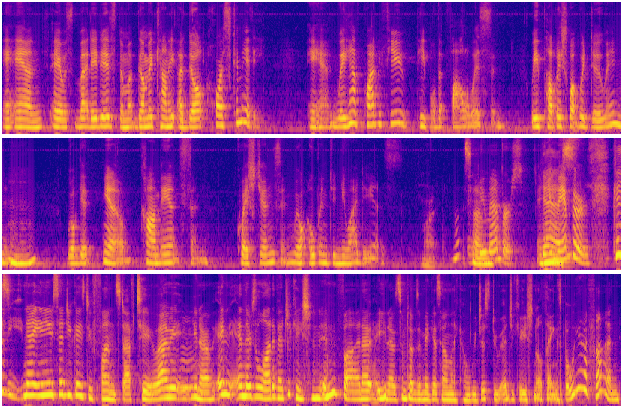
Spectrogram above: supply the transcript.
A- And it was, but it is the Montgomery County Adult Horse Committee. And we have quite a few people that follow us, and we publish what we're doing, Mm-hmm. and we'll get, you know, comments and questions, and we're open to new ideas. Right. And new members. And new members. Because now you said you guys do fun stuff too. I mean, Mm-hmm. you know, and, and there's a lot of education in fun. I, you know, sometimes I make it sound like, oh, we just do educational things, but we have fun.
